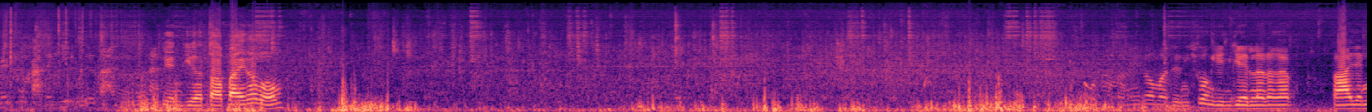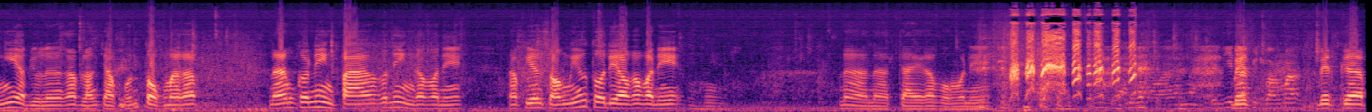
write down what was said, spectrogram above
เป็นกูขาดตะกี้กูเดินขาดเปลี่ยนเหยื่อต่อไปครับผม ตอนนี้ก็มาถึงช่วงเย็นๆแล้วนะครับ ปลายังเงียบอยู่เลยนะครับ หลังจากฝนตกมาครับ น้ำก็นิ่งปลาก็นิ่งครับวันนี้ตะเพียนสองนิ้วตัวเดียวครับวันนี้โอ้โหน่าหนาใจครับผมวันนี้ เป็นที่เบ็น่าดผิดหวังมากเบ็ดเกือบ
